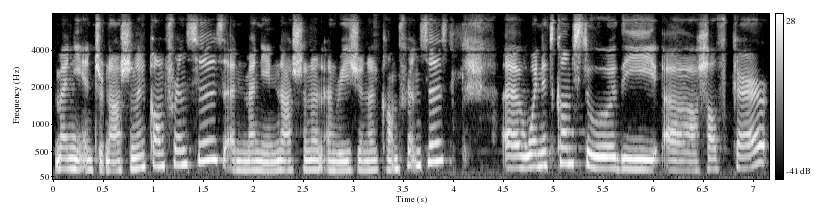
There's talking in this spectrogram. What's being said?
many international conferences and many national and regional conferences. when it comes to the healthcare,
